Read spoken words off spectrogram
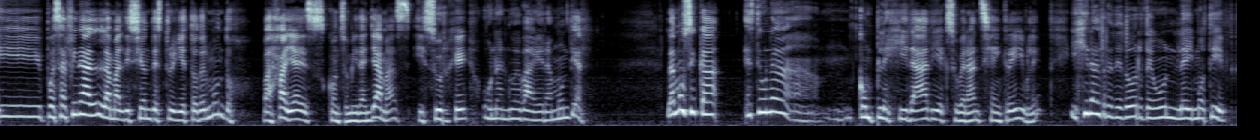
y pues al final la maldición destruye todo el mundo. Valhalla es consumida en llamas y surge una nueva era mundial. La música es de una complejidad y exuberancia increíble y gira alrededor de un leitmotiv,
